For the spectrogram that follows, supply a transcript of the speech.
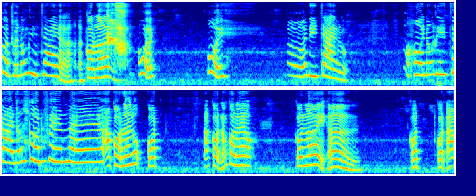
กดเป็นน้องดีใจอะอะ กดเลย โอ้ยโอ้ยเออดีใจลูก โอ้ยน้องดีใจน้องกดเฟนแล้วอะกดเลยลูกกดอะกดน้องกดเร็วกดเลย เออ กดกดเอา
